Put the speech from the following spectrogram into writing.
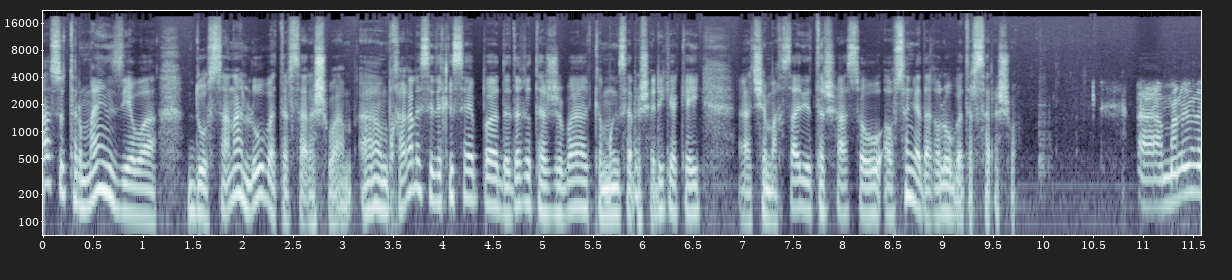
تاسو ترمنځ یو دوستانه لوبه تر سره شو خغل صدیقي صاحب دغه تجربه کوم سره شریکه کړي چې مقصد یې تر شاسو او څنګه دغه لوبه تر سره شو مننه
